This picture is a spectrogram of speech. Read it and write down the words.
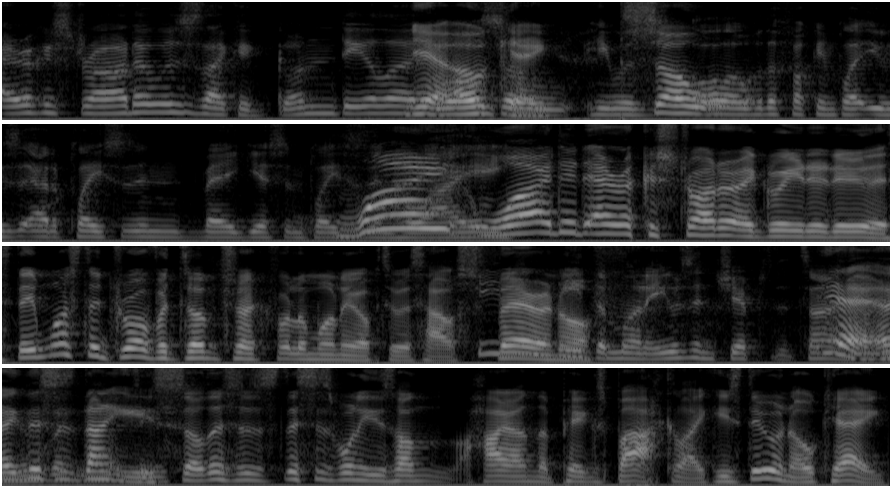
Erik Estrada was like a gun dealer. Yeah, He also- okay. He was So- all over the fucking place. He was at places in Vegas and places in Why? Why did Erik Estrada agree to do this? They must have drove a dump truck full of money up to his house. He Fair enough. The money. He was in chips at the time. Yeah, like this is nineties, 90s. so this is this is when he's on high on the pig's back. Like he's doing okay.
